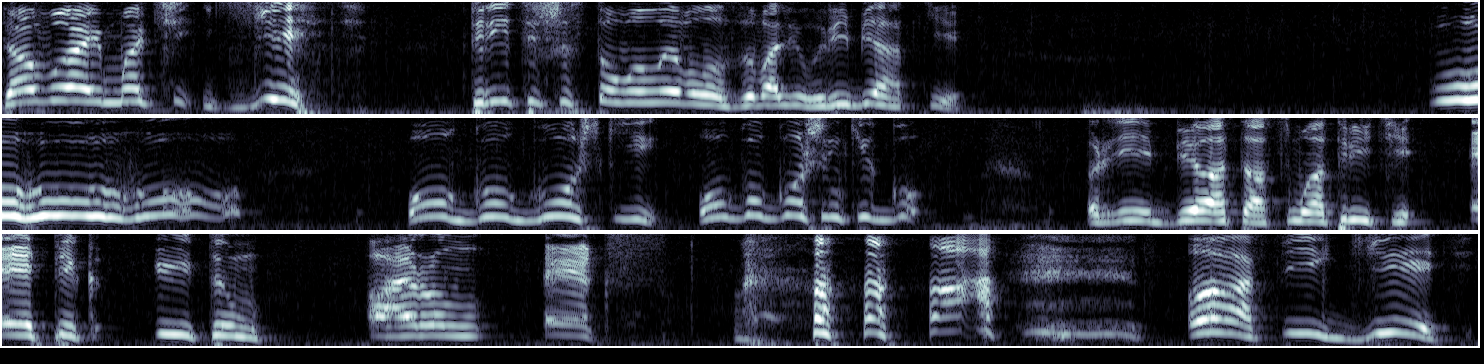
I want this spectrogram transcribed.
Давай, мочи! Есть! 36-го левела завалил, ребятки! Ого-го! Ого-гошки! Ого-гошеньки! Го... Ребята, смотрите! Эпик Итем Iron X! Офигеть!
